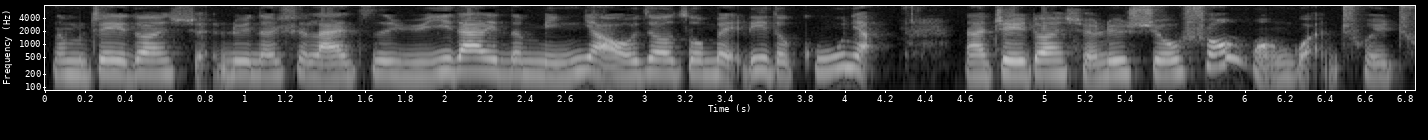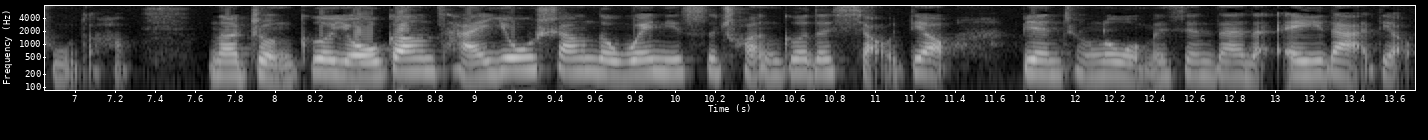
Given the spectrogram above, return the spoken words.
那么这一段旋律呢，是来自于意大利的民谣，叫做《美丽的姑娘》。那这一段旋律是由双簧管吹出的哈。那整个由刚才忧伤的威尼斯船歌的小调，变成了我们现在的 A 大调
